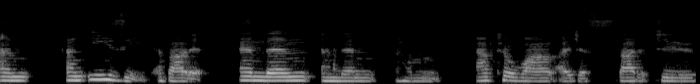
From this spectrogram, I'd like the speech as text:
un, uneasy about it. And then, and then um, after a while, I just started to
